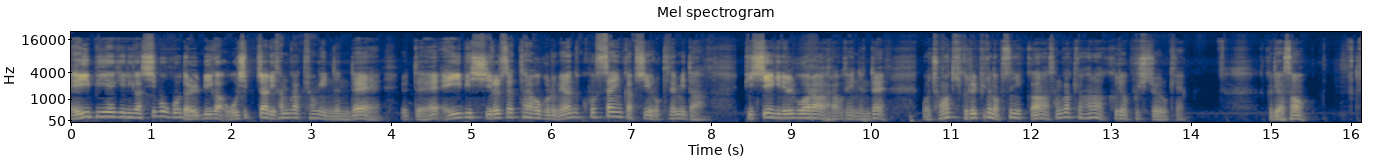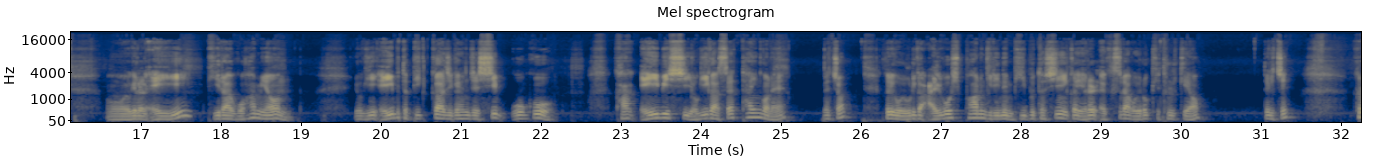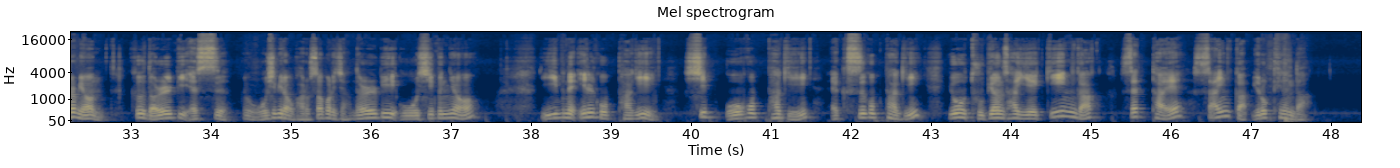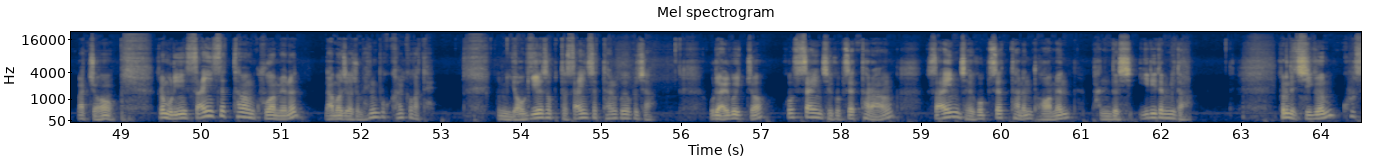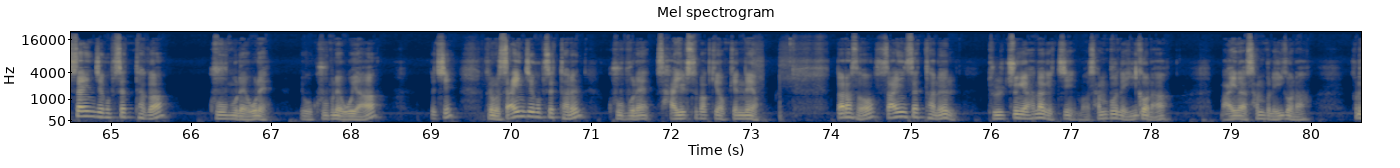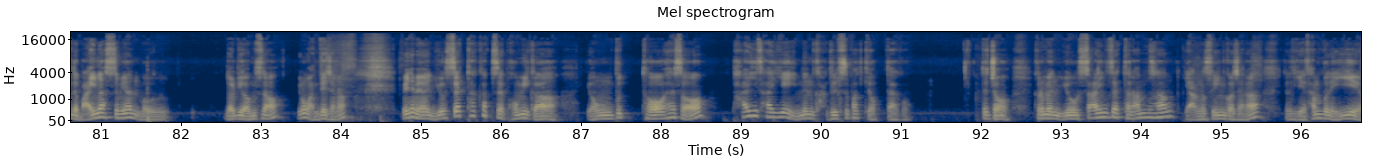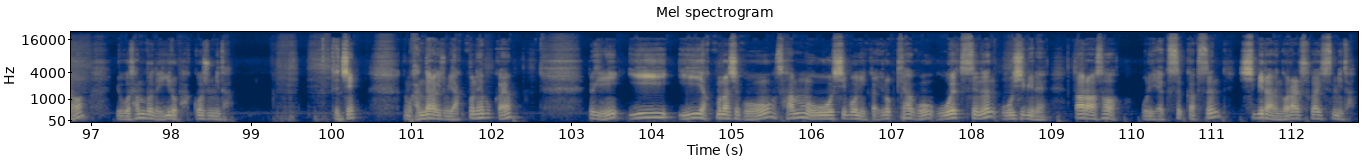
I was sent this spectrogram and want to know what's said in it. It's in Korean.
AB의 길이가 15고 넓이가 50짜리 삼각형이 있는데 이때 ABC를 세타라고 부르면 코사인 값이 이렇게 됩니다. BC의 길이를 구하라 라고 되어 있는데 뭐 정확히 그릴 필요는 없으니까 삼각형 하나 그려 보시죠 이렇게 그려서 어, 여기를 A, B라고 하면 여기 A부터 B까지가 현재 15고 각 A, B, C 여기가 세타인 거네 됐죠? 그리고 우리가 알고 싶어 하는 길이는 B부터 C니까 얘를 X라고 이렇게 둘게요 되겠지? 그러면 그 넓이 S 50이라고 바로 써버리자 넓이 50은요 2분의 1 곱하기 15 곱하기 x 곱하기 요 두 변 사이에 끼인 각 세타의 사인 값 이렇게 된다. 맞죠? 그럼 우리는 사인 세타만 구하면은 나머지가 좀 행복할 것 같아. 그럼 여기에서부터 사인 세타를 구해보자. 우리 알고 있죠? 코사인 제곱 세타랑 사인 제곱 세타는 더하면 반드시 1이 됩니다. 그런데 지금 코사인 제곱 세타가 9분의 5네. 이거 9분의 5야. 그치? 그러면 사인 제곱 세타는 9분의 4일 수밖에 없겠네요. 따라서 사인 세타는 둘 중에 하나겠지. 뭐 3분의 2거나 마이너스 3분의 2거나. 그런데 마이너스면 뭐 넓이가 음수 나와? 이런 거 안 되잖아. 왜냐면 이 세타 값의 범위가 0부터 해서 파이 사이에 있는 각일 수밖에 없다고. 됐죠? 그러면 요 사인 세타는 항상 양수인 거잖아. 그래서 이게 3분의 2예요. 요거 3분의 2로 바꿔줍니다. 됐지? 그럼 간단하게 좀 약분해 볼까요? 여기 2, 2 약분하시고 3, 5, 15니까 이렇게 하고 5x는 50이네. 따라서 우리 x 값은 10이라는 걸 알 수가 있습니다.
